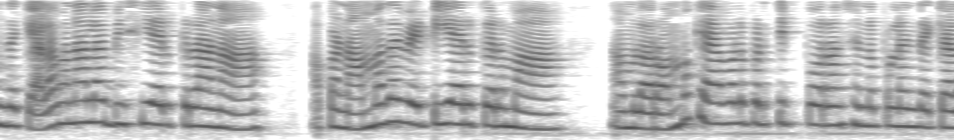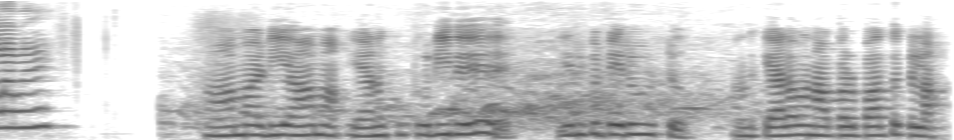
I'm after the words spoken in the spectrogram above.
இந்த கிழவனால பிஸியா இருக்கிறானா? அப்ப நம்ம தான் வெட்டியா இருக்கிறோமா? நம்மள ரொம்ப கேவலப்படுத்திட்டு போறான் சின்னப்புல இந்த கிழவன். ஆமாடி ஆமா. எனக்கு புரியுது. இருக்கட்டு இருக்கட்டு அந்த கிழவன் அப்புறம் பார்த்துக்கலாம்.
